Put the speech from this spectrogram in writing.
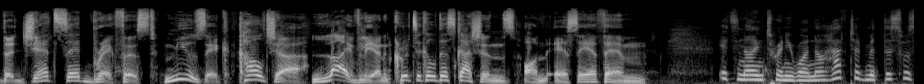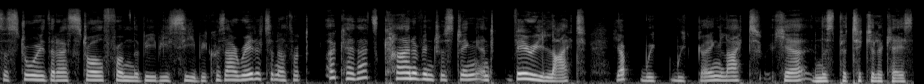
The Jet Set Breakfast. Music, culture, lively and critical discussions on SAFM. It's 9:21. Now I have to admit this was a story that I stole from the BBC because I read it and I thought, okay, that's kind of interesting and very light. Yep, we we're going light here in this particular case.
